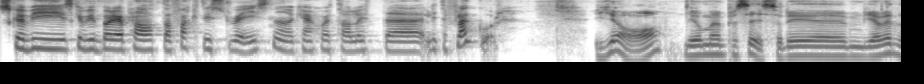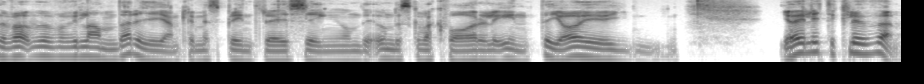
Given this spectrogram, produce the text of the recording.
Ska vi, ska vi börja prata faktiskt race nu och kanske ta lite, lite flaggor? Ja, jo men precis. Så det, jag vet inte vad, vad vi landar i egentligen med sprintracing, om det, om det ska vara kvar eller inte. Jag är, jag är lite kluven.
